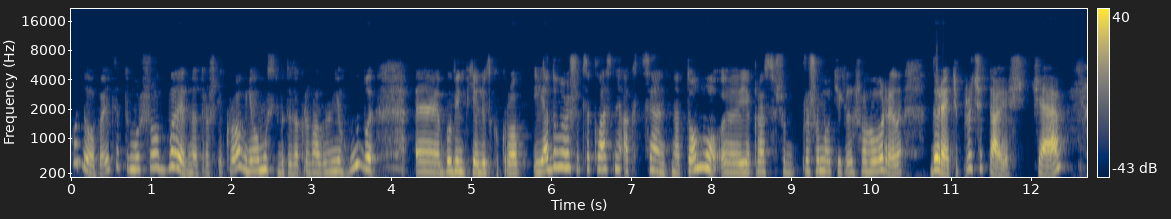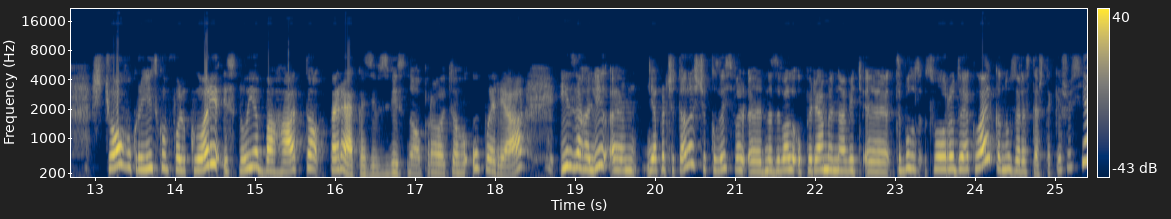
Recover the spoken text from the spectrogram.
подобається, тому що видно трошки кров, в нього мусять бути закровавлені губи, е, бо він п'є людську кров. І я думаю, що це класний акцент на тому, е, якраз що, про що ми тільки що говорили. До речі, прочитаю ще, що в українському фольклорі існує багато переказів, звісно, про цього упиря. І взагалі е, я прочитала, що колись називали упирями навіть це було свого роду як лайка, ну зараз теж таке щось є.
